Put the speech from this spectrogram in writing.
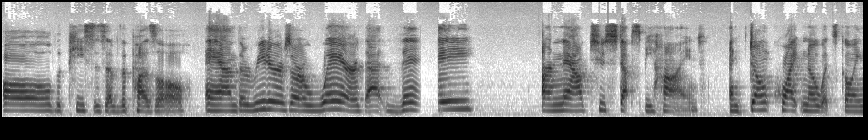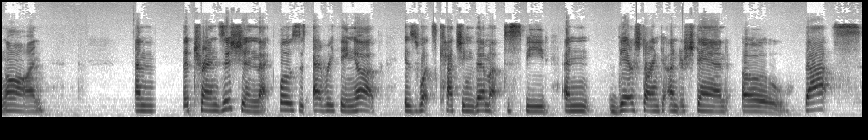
all the pieces of the puzzle and the readers are aware that they are now two steps behind and don't quite know what's going on. And the transition that closes everything up is what's catching them up to speed. And they're starting to understand oh, that's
